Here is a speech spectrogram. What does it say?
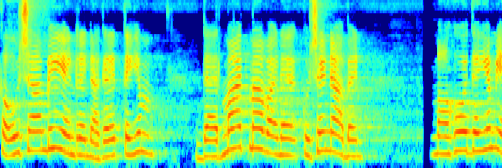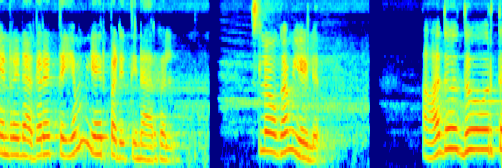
கௌஷாம்பி என்ற நகரத்தையும் தர்மாத்மாவான குஷநாபன் மகோதயம் என்ற நகரத்தையும் ஏற்படுத்தினார்கள். ஸ்லோகம் ஏழு. அதுதூர்த்த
